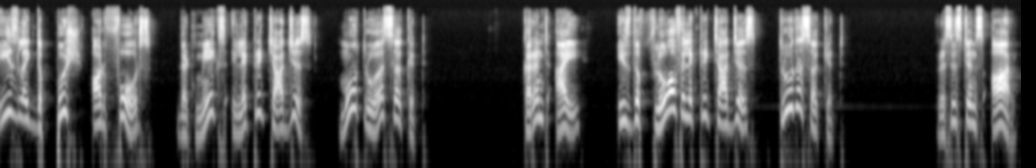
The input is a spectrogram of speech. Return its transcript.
is like the push or force that makes electric charges move through a circuit. Current I is the flow of electric charges through the circuit. Resistance R.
